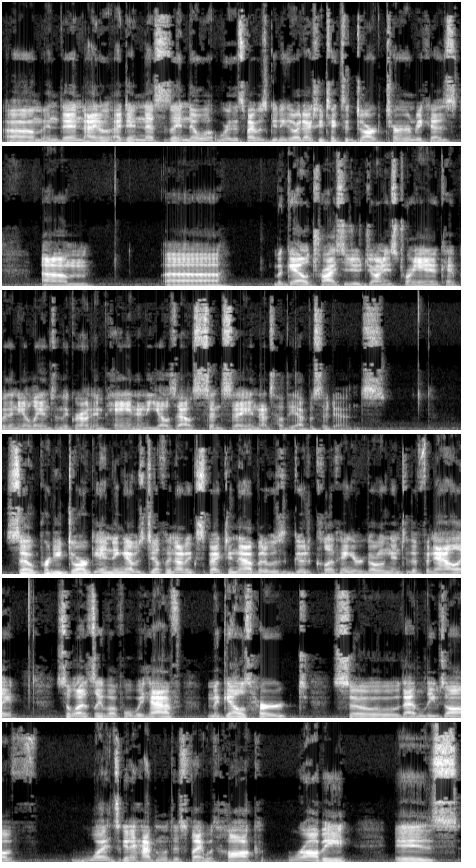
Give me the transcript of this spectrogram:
Um, and then I don't, I didn't necessarily know what, where this fight was going to go. It actually takes a dark turn because, um, uh, Miguel tries to do Johnny's tornado kick, but then he lands on the ground in pain, and he yells out "Sensei," and that's how the episode ends. So, pretty dark ending. I was definitely not expecting that, but it was a good cliffhanger going into the finale. So let's leave off what we have. Miguel's hurt, so that leaves off what's going to happen with this fight with Hawk. Robbie is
